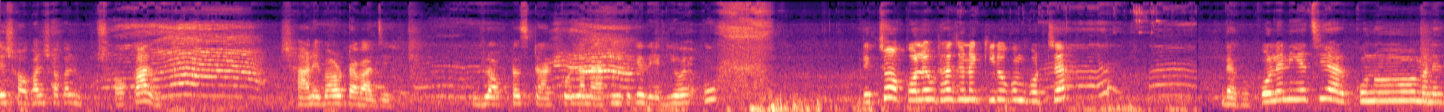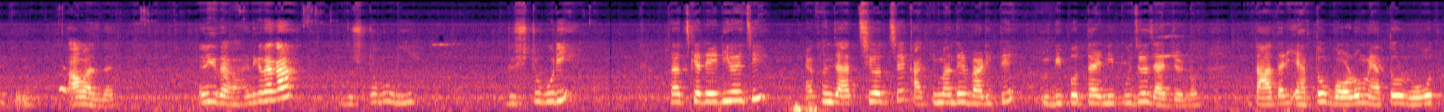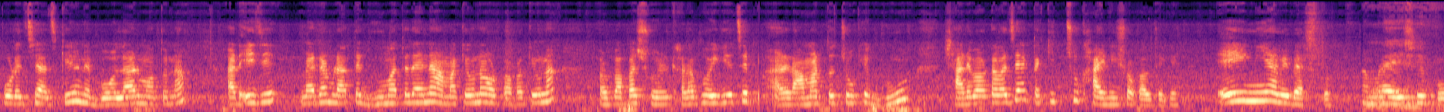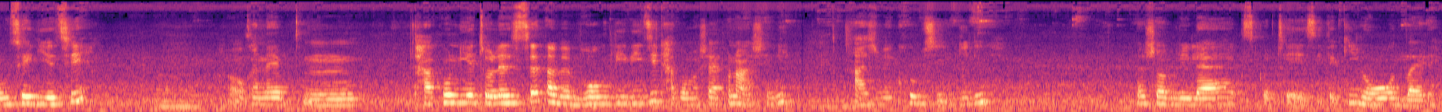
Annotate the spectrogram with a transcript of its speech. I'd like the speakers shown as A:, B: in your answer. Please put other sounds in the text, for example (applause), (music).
A: আজকে সকাল সকাল সকাল সাড়ে বারোটা বাজে। ব্লগটা স্টার্ট করলাম, এখন থেকে রেডি হয়ে উফ! দেখছ, কোলে ওঠার জন্য কীরকম করছে? দেখো, কোলে নিয়েছি আর কোনো মানে আওয়াজ নেই। এদিকে দেখা এদিকে দেখা। দুষ্টু বুড়ি দুষ্টু বুড়ি। তো আজকে রেডি হয়েছি। এখন যাচ্ছি হচ্ছে কাকিমাদের বাড়িতে বিপত্তারিণী পুজো, যার জন্য। তাড়াতাড়ি এত গরম, এত রোদ পড়েছে আজকে মানে বলার মতো না। আর এই যে ম্যাডাম রাতে ঘুমাতে দেয় না, আমাকেও না, ওর পাপাকেও না, ওর পাপার শরীর খারাপ হয়ে গিয়েছে। আর আমার তো চোখে ঘুম, সাড়ে বারোটা বাজে, একটা কিচ্ছু খাইনি সকাল থেকে। এই নিয়ে আমি ব্যস্ত। আমরা এসে পৌঁছে গিয়েছি। ওখানে ঠাকুর নিয়ে চলে এসছে, তবে ভোগ দিয়ে দিয়েছি, ঠাকুরমশাই এখনও আসেনি। আসবে খুব শিগগিরই। সব রিল্যাক্স করছে এসিতে কি রোদ বাইরে।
